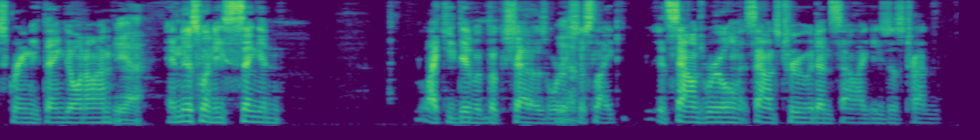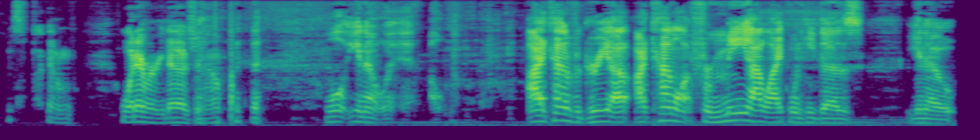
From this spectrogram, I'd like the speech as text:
screamy thing going on. Yeah. And this one he's singing like he did with Book of Shadows, where it's just like it sounds real and it sounds true. It doesn't sound like he's just trying to just fucking whatever he does, you know. Well, you know, I kind of agree. I, I kind of like, for me, I like when he does, you know,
